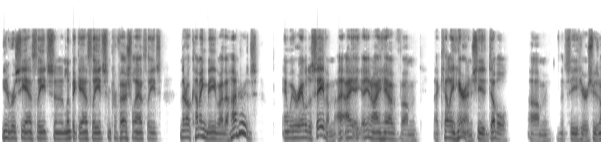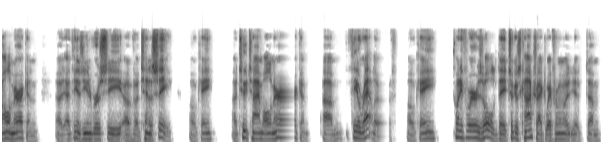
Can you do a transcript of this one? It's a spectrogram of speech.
university athletes and Olympic athletes and professional athletes, and they're all coming to me by the hundreds, and we were able to save him. I, I you know, I have um, uh, Kelly Herron. She's double um, let's see here. She was an All American. Uh, I think it's the University of uh, Tennessee. Okay, a two-time All American. Um, Theo Ratliff. Okay, 24 years old. They took his contract away from him at um,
